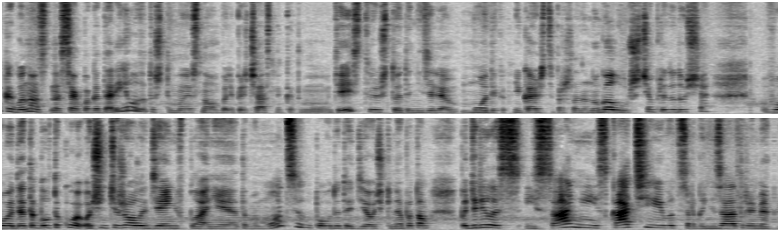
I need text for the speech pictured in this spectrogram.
и как бы нас, нас всех благодарил за то, что мы снова были причастны к этому действию, что эта неделя моды, как мне кажется, прошла намного лучше, чем предыдущая. Вот, это был такой очень тяжелый день в плане там эмоций по поводу этой девочки, но я потом поделилась и с Аней, и с Катей, вот с организаторами,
